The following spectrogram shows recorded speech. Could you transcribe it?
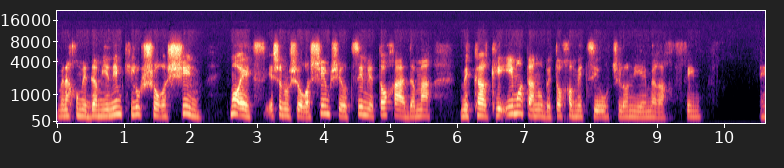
ואנחנו מדמיינים כאילו שורשים, כמו עץ, יש לנו שורשים שיוצאים לתוך האדמה, מקרקעים אותנו בתוך המציאות, שלא נהיה מרחפים. אה,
